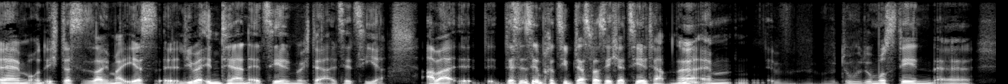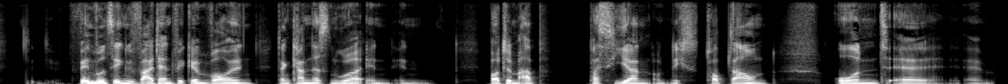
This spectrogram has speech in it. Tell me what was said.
Ähm, und ich das, sage ich mal, erst äh, lieber intern erzählen möchte als jetzt hier. Aber äh, das ist im Prinzip das, was ich erzählt habe. Ne? Mhm. Ähm, du, du musst den, äh, wenn wir uns irgendwie weiterentwickeln wollen, dann kann das nur in, in Bottom-up passieren und nicht Top-down. Und äh, ähm,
